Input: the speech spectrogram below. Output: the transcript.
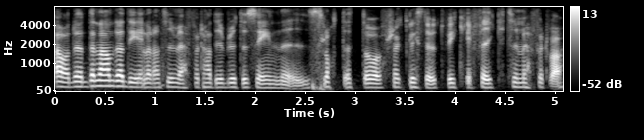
ja, den, den, andra delen av Team Effort hade ju brutit sig in i slottet och försökt lista ut vilka fake Team Effort var.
